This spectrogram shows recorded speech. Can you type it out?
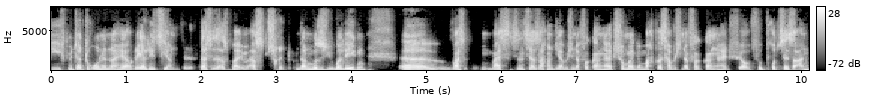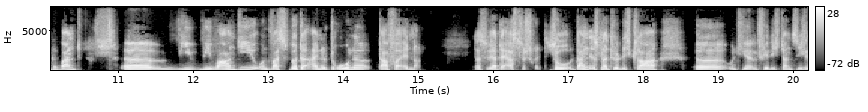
die ich mit der Drohne nachher realisieren will. Das ist erstmal im ersten Schritt. Und dann muss ich überlegen, äh, was, meistens sind es ja Sachen, die habe ich in der Vergangenheit schon mal gemacht, was habe ich in der Vergangenheit für, für Prozesse angewandt, äh, wie, wie waren die und was würde eine Drohne da verändern? Das wäre der erste Schritt. So, dann ist natürlich klar, Äh, und hier empfehle ich dann sich,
